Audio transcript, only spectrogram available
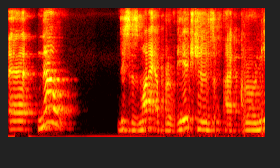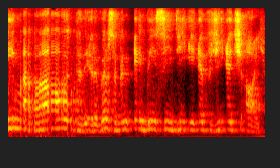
Uh, now, this is my abbreviations acronym about the irreversible A, B, C, D, E, F, G, H, I.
